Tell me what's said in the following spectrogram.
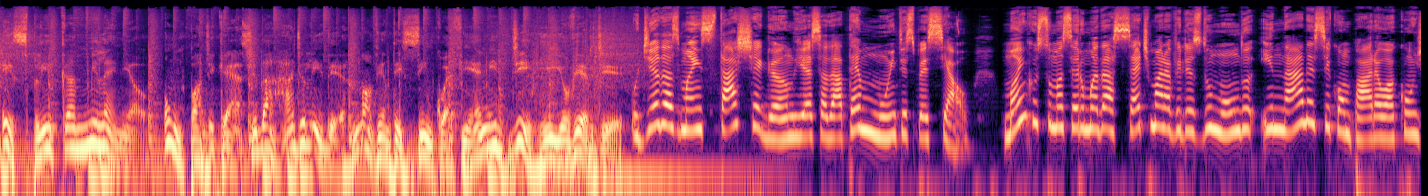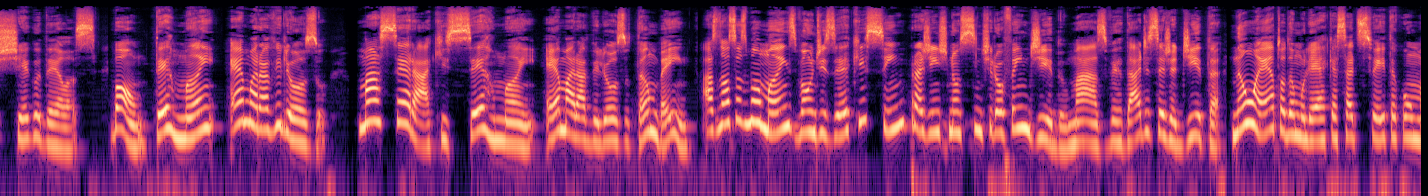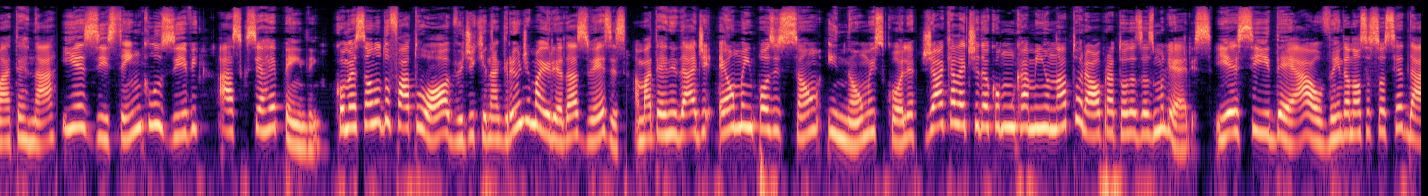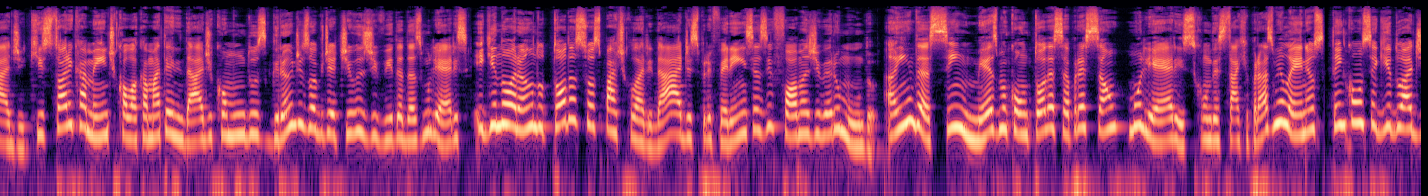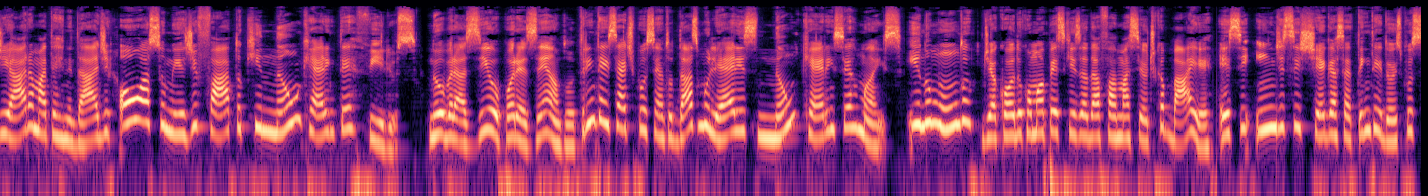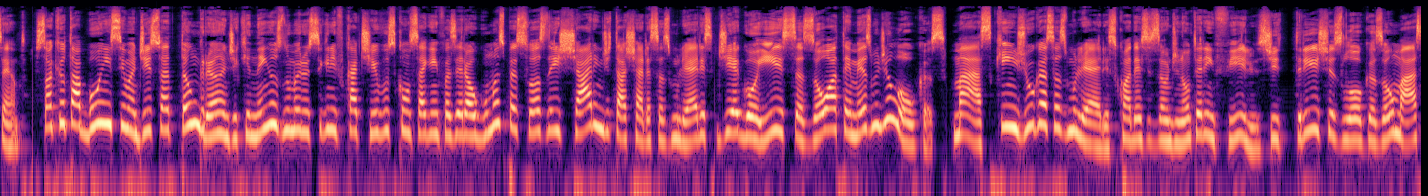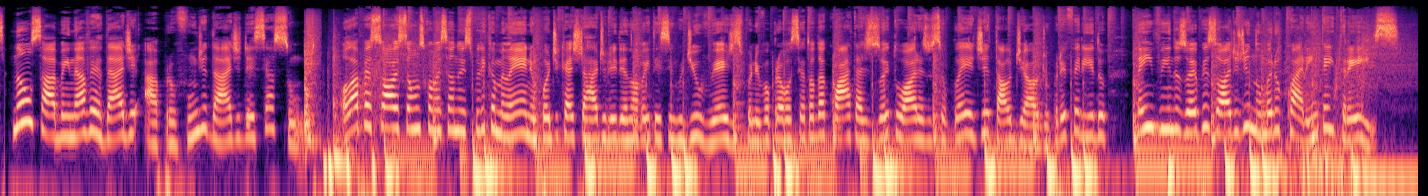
Explica Millennial, um podcast da Rádio Líder 95 FM de Rio Verde. O Dia das Mães está chegando e essa data é muito especial. Mãe costuma ser uma das sete maravilhas do mundo e nada se compara ao aconchego delas. Bom, ter mãe é maravilhoso. Mas será que ser mãe é maravilhoso também? As nossas mamães vão dizer que sim, pra gente não se sentir ofendido, mas, verdade seja dita, não é toda mulher que é satisfeita com o maternar e existem, inclusive, as que se arrependem. Começando do fato óbvio de que, na grande maioria das vezes, a maternidade é uma imposição e não uma escolha, já que ela é tida como um caminho natural para todas as mulheres. E esse ideal vem da nossa sociedade, que historicamente coloca a maternidade como um dos grandes objetivos de vida das mulheres, ignorando ignorando todas suas particularidades, preferências e formas de ver o mundo. Ainda assim, mesmo com toda essa pressão, mulheres, com destaque para as millennials, têm conseguido adiar a maternidade ou assumir de fato que não querem ter filhos. No Brasil, por exemplo, 37% das mulheres não querem ser mães. E no mundo, de acordo com uma pesquisa da farmacêutica Bayer, esse índice chega a 72%. Só que o tabu em cima disso é tão grande que nem os números significativos conseguem fazer algumas pessoas deixarem de taxar essas mulheres de egoístas ou até mesmo de loucas. Mas quem julga essas mulheres com a decisão de não terem filhos, de tristes, loucas ou más, não sabem, na verdade, a profundidade desse assunto. Olá pessoal, estamos começando o Explica Milênio, podcast da Rádio Líder 95 de Verde, disponível para você toda quarta às 18 horas do seu play digital de áudio preferido. Bem-vindos ao episódio de número 43.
